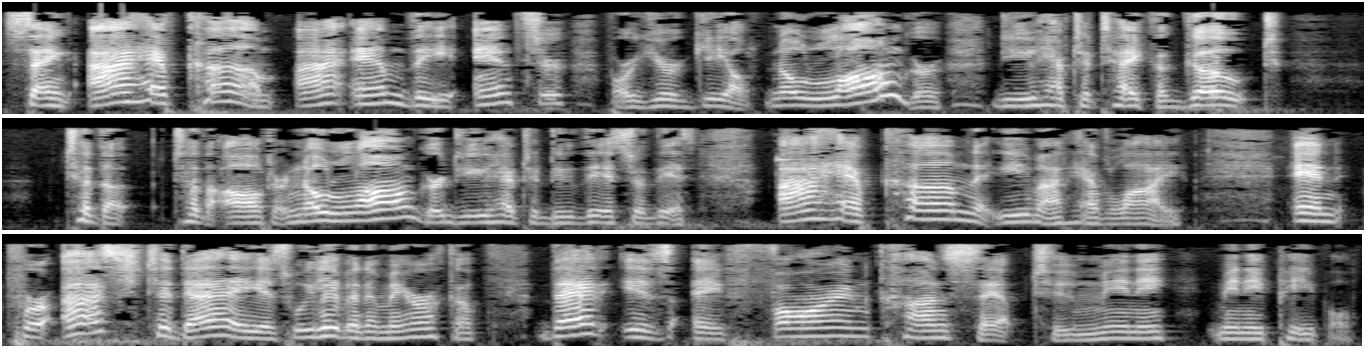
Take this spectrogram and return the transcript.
saying, I have come. I am the answer for your guilt. No longer do you have to take a goat to the to the altar. No longer do you have to do this or this. I have come that you might have life. And for us today, as we live in America, that is a foreign concept to many, many people.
